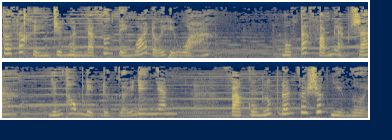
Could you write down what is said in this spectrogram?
Tôi phát hiện truyền hình là phương tiện quá đổi hiệu quả Một tác phẩm làm ra, những thông điệp được gửi đi nhanh và cùng lúc đến với rất nhiều người.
